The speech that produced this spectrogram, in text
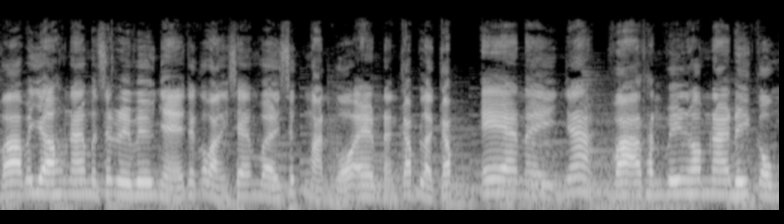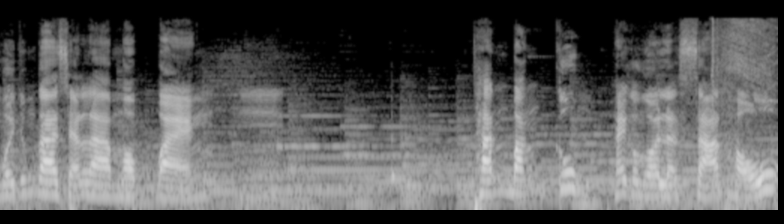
và bây giờ hôm nay mình sẽ review nhẹ cho các bạn xem về sức mạnh của em đẳng cấp là cấp E này nha. Và thành viên hôm nay đi cùng với chúng ta sẽ là một bạn Thánh bắn cung hay còn gọi là xạ thủ.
